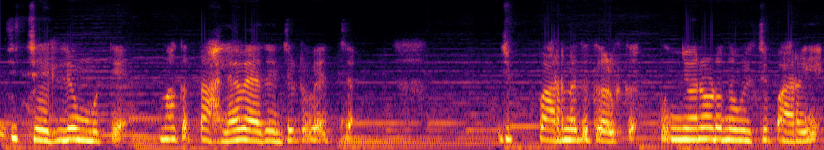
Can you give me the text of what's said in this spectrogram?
ഇജ്ജ് ചെല്ലും മുട്ടിയെ ഉമ്മാക്ക് തല വേദനിച്ചിട്ട് വെച്ച. ഇജ്ജ് പറഞ്ഞത് കേൾക്ക്. കുഞ്ഞോനോടൊന്ന് വിളിച്ച് പറയേ.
